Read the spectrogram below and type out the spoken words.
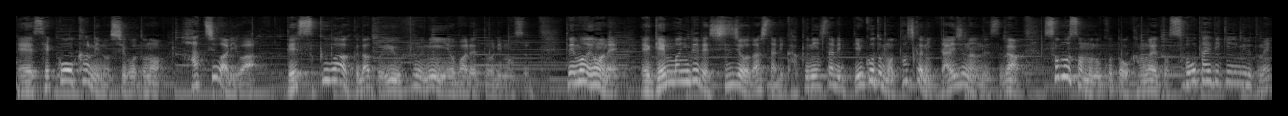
えー、施工管理の仕事の8割はデスクワークだというふうに呼ばれております。で、まあ、要はね、現場に出て指示を出したり確認したりっていうことも確かに大事なんですが、そもそものことを考えると相対的に見るとね、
